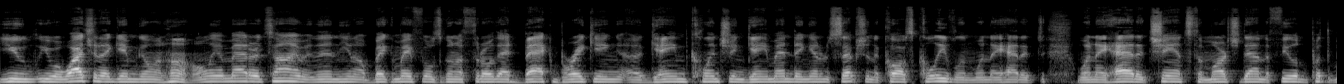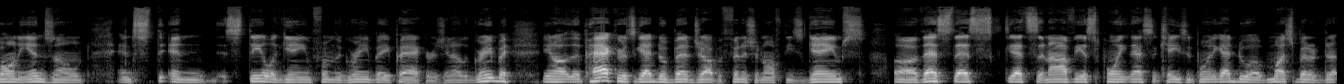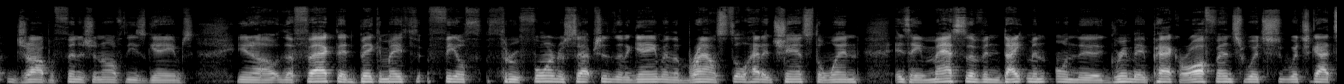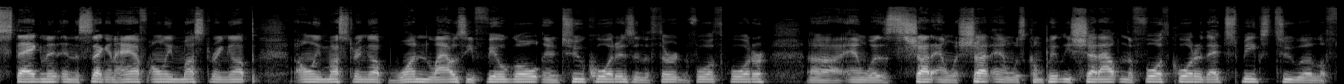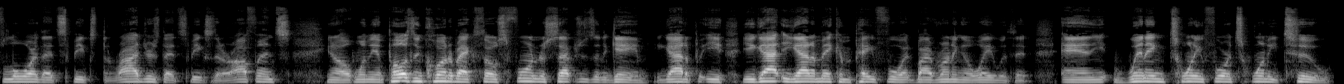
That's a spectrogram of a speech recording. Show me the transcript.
you you were watching that game going, huh? Only a matter of time, and then you know Baker Mayfield's going to throw that back breaking, uh, game clinching, game ending interception that cost Cleveland when they had a when they had a chance to march down the field and put the ball in the end zone and st- and steal a game from the Green Bay Packers. You know the Green Bay, you know the Packers got to do a better job of finishing off these games. Uh, that's that's that's an obvious point. That's a case in point. They got to do a much better d- job of finishing off these games. You know, the fact that Baker Mayfield th- threw four interceptions in a game and the Browns still had a chance to win is a massive indictment on the Green Bay Packer offense, which which got stagnant in the second half, only mustering up only mustering up one lousy field goal in two quarters in the third and fourth quarter, uh, and was shut and was shut and was completely shut out in the fourth quarter. That speaks to uh, LaFleur. That speaks to Rodgers. That speaks to their offense. You know, when the opposing quarterback throws four interceptions in a game, you gotta you, you got you gotta make him pay for it by running away with it and winning 24-22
